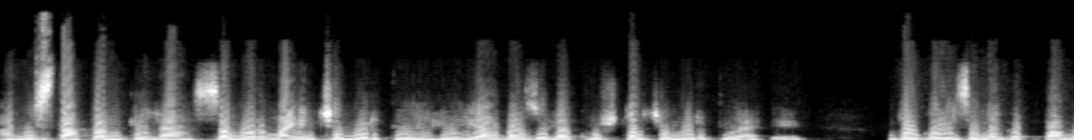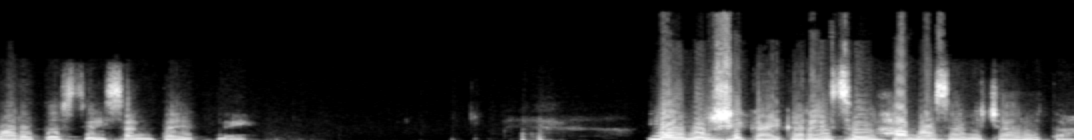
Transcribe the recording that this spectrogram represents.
आम्ही स्थापन केला. समोर माईंची मूर्ती आहे. या बाजूला कृष्णाची मूर्ती आहे. दोघेही जण गप्पा मारत असतील सांगता येत नाही. या वर्षी काय करायचं हा माझा विचार होता.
